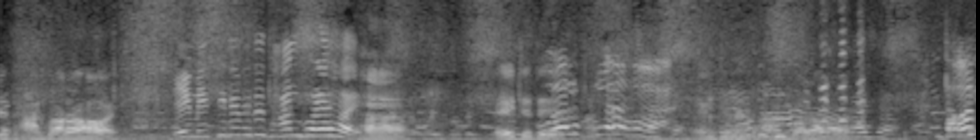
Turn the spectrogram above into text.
এইটাতে ধান ভরা হয়। এই মেশিনের ভিতর ধান ভরা হয়? হ্যাঁ এইটাতে। এইটাতে ধান ভরা হয়। ধান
